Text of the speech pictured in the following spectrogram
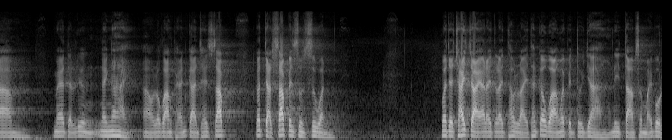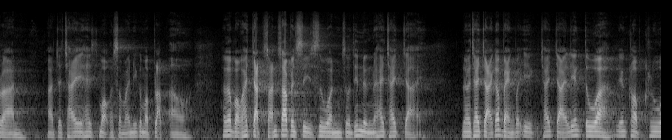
ตาม แม้แต่เรื่องง่าย ๆ เอาระวางแผนการใช้ทรัพย์ ก็จัดทรัพย์เป็นส่วนๆ ว่าจะใช้จ่ายอะไรอะไรเท่าไหร่ ท่านก็วางไว้เป็นตัวอย่าง นี่ตามสมัยโบราณ อาจจะใช้ให้เหมาะกับสมัยนี้ก็มาปรับเอาแล้วก็บอกให้จัดสรรทรัพย์เป็นสี่ส่วน ส่วนที่หนึ่งนะให้ใช้จ่าย แล้วใช้จ่ายก็แบ่งไปอีก ใช้จ่ายเลี้ยงตัว เลี้ยงครอบครัว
